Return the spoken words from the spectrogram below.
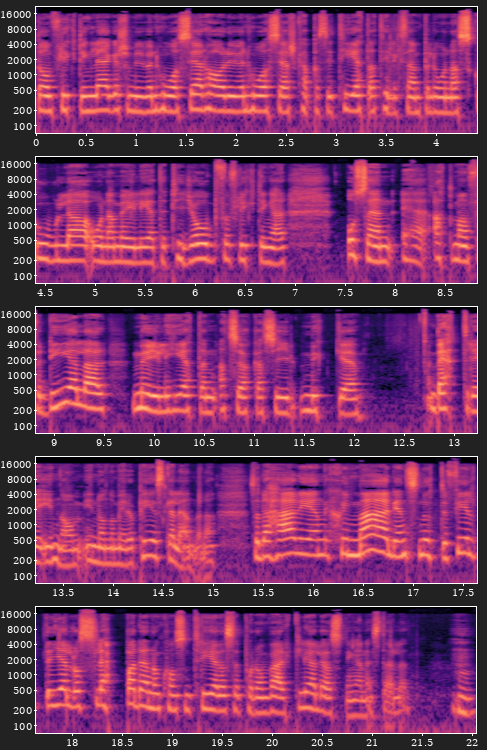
de flyktingläger som UNHCR har, UNHCRs kapacitet att till exempel ordna skola, ordna möjligheter till jobb för flyktingar. Och sen eh, att man fördelar möjligheten att söka asyl mycket bättre inom, inom de europeiska länderna. Så det här är en chimär, det är en snuttefilt. Det gäller att släppa den och koncentrera sig på de verkliga lösningarna istället. Mm.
